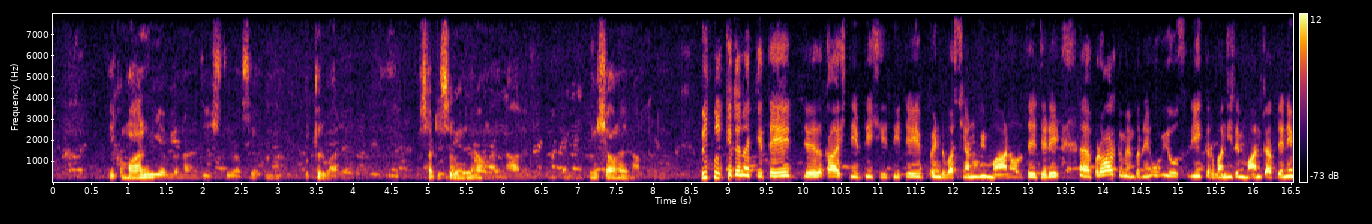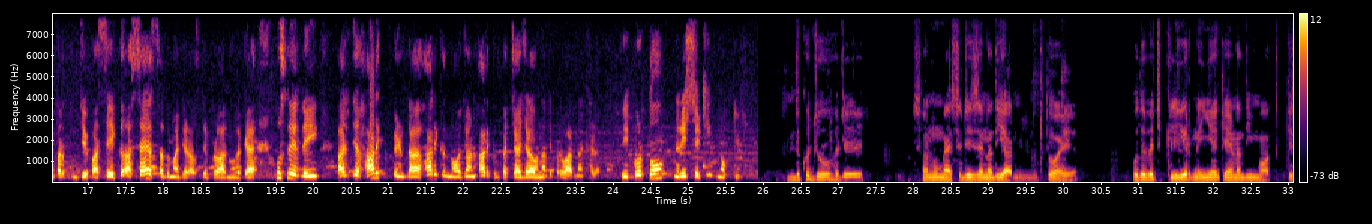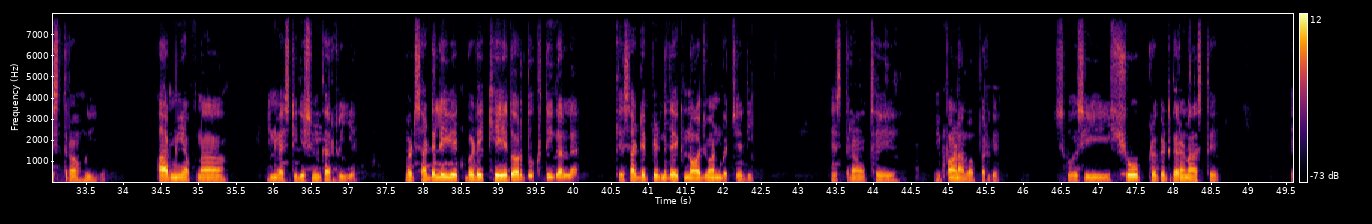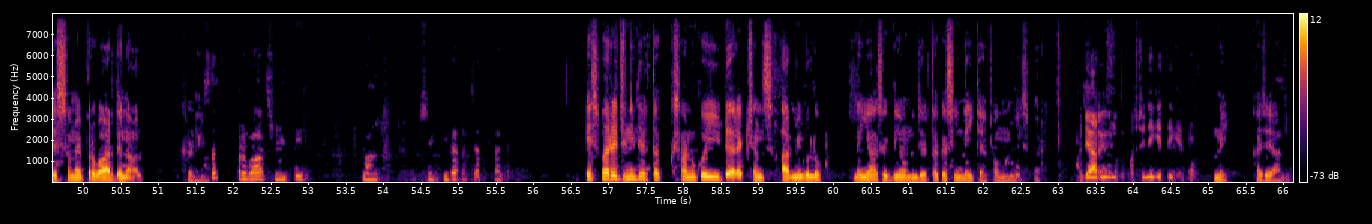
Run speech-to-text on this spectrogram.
ਇੱਕ ਮਾਣ ਵੀ ਹੈ ਵੀ ਉਹਨਾਂ ਨੇ ਦੇਸ਼ ਦੇ ਵਾਸਤੇ ਆਪਣਾ ਪੁੱਤਰ ਵਾਰਿਆ। ਸਾਡੇ ਸੁਰਿੰਦਰ ਉਹਨਾਂ ਦੇ ਨਾਲ ਹਮੇਸ਼ਾ ਉਹਨਾਂ ਦੇ ਨਾਲ ਖੜੇ ਬਿਲਕੁਲ ਕਿਤੇ ਨਾ ਕਿਤੇ ਆਕਾਸ਼ਦੀਪ ਦੀ ਸ਼ਹੀਦੀ ਤੇ ਪਿੰਡ ਵਾਸੀਆਂ ਨੂੰ ਵੀ ਮਾਣ ਔਰ ਤੇ ਜਿਹੜੇ ਪਰਿਵਾਰਕ ਮੈਂਬਰ ਨੇ ਉਹ ਵੀ ਉਸ ਦੀ ਕੁਰਬਾਨੀ ਤੇ ਮਾਣ ਕਰਦੇ ਨੇ ਪਰ ਦੂਜੇ ਪਾਸੇ ਇੱਕ ਅਸਹਿ ਸਦਮਾ ਜਿਹੜਾ ਉਸਦੇ ਪਰਿਵਾਰ ਨੂੰ ਲੱਗਾ ਹੈ, ਉਸ ਦੇ ਲਈ ਅੱਜ ਹਰ ਇੱਕ ਪਿੰਡ ਦਾ ਹਰ ਇੱਕ ਨੌਜਵਾਨ ਹਰ ਇੱਕ ਬੱਚਾ ਜਿਹੜਾ ਉਹਨਾਂ ਦੇ ਪਰਿਵਾਰ ਨਾਲ ਖੜਾ ਫਰੀਦਕੋਟ ਤੋਂ ਨਰੇਸ਼ ਸੇਠੀ ਨੌਕਰੀ ਦੇਖੋ ਜੋ ਹਜੇ ਸਾਨੂੰ ਮੈਸੇजेस ਇਹਨਾਂ ਦੀ ਆਰਮੀ ਯੂਨਿਟ ਤੋਂ ਆਏ ਆ, ਉਹਦੇ ਵਿੱਚ ਕਲੀਅਰ ਨਹੀਂ ਹੈ ਕਿ ਇਹਨਾਂ ਦੀ ਮੌਤ ਕਿਸ ਤਰ੍ਹਾਂ ਹੋਈ ਹੈ। ਆਰਮੀ ਆਪਣਾ ਇਨਵੈਸਟੀਗੇਸ਼ਨ ਕਰ ਰਹੀ ਹੈ। ਬਟ ਸਾਡੇ ਲਈ ਇੱਕ ਬੜੇ ਖੇਦ ਔਰ ਦੁੱਖ ਦੀ ਗੱਲ ਹੈ ਕਿ ਸਾਡੇ ਪਿੰਡ ਦੇ ਇੱਕ ਨੌਜਵਾਨ ਬੱਚੇ ਦੀ ਇਸ ਤਰ੍ਹਾਂ ਉੱਥੇ ਇਹ ਭਾਣਾ ਵਾਪਰ ਗਿਆ। ਸੋ ਅਸੀਂ ਸ਼ੋਕ ਪ੍ਰਗਟ ਕਰਨ ਵਾਸਤੇ ਇਸ ਸਮੇਂ ਪਰਿਵਾਰ ਦੇ ਨਾਲ ਖੜੇ ਹਾਂ। ਪਰਿਵਾਰ ਸ਼ਹੀਦੀ ਨਾਲ ਸ਼ਹੀਦੀ ਦਾ ਦਰਜਾ ਦਿੱਤਾ ਗਿਆ। ਇਸ ਬਾਰੇ ਜਿੰਨੀ ਦੇਰ ਤੱਕ ਸਾਨੂੰ ਕੋਈ ਡਾਇਰੈਕਸ਼ਨਸ ਆਰਮੀ ਵੱਲੋਂ ਨਹੀਂ ਆ ਸਕਦੀਆਂ ਉਨੀ ਦੇਰ ਤੱਕ ਅਸੀਂ ਨਹੀਂ ਕਹਿ ਪਾਵਾਂਗੇ ਇਸ ਬਾਰੇ। ਅਜੇ ਆਰਮੀ ਵੱਲੋਂ ਕੋਈ ਪੁਸ਼ਟੀ ਨਹੀਂ ਕੀਤੀ ਗਈ? ਸੀ ਹਜੇ ਆ ਨਹੀਂ।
